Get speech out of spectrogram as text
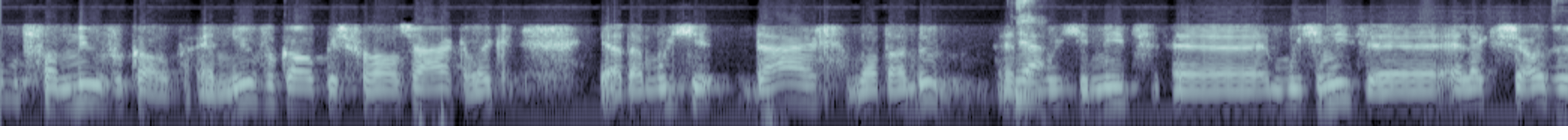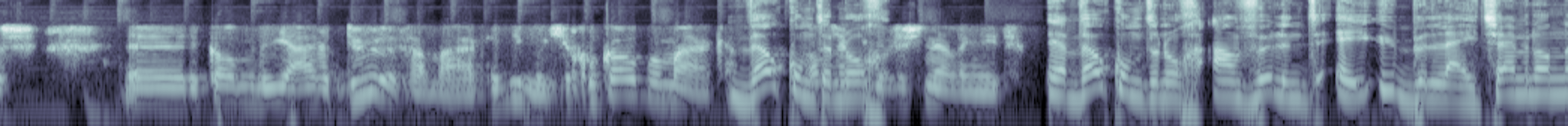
komt van nieuwverkoop. En nieuwverkoop is vooral zakelijk. Ja, dan moet je daar wat aan doen. En Ja. dan moet je niet, eh, moet je niet eh, elektrische auto's eh, de komende jaren duurder gaan maken. Die moet je goedkoper maken. Wel komt, er nog, versnelling niet. ja, wel komt er nog aanvullend EU-beleid. Zijn we dan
